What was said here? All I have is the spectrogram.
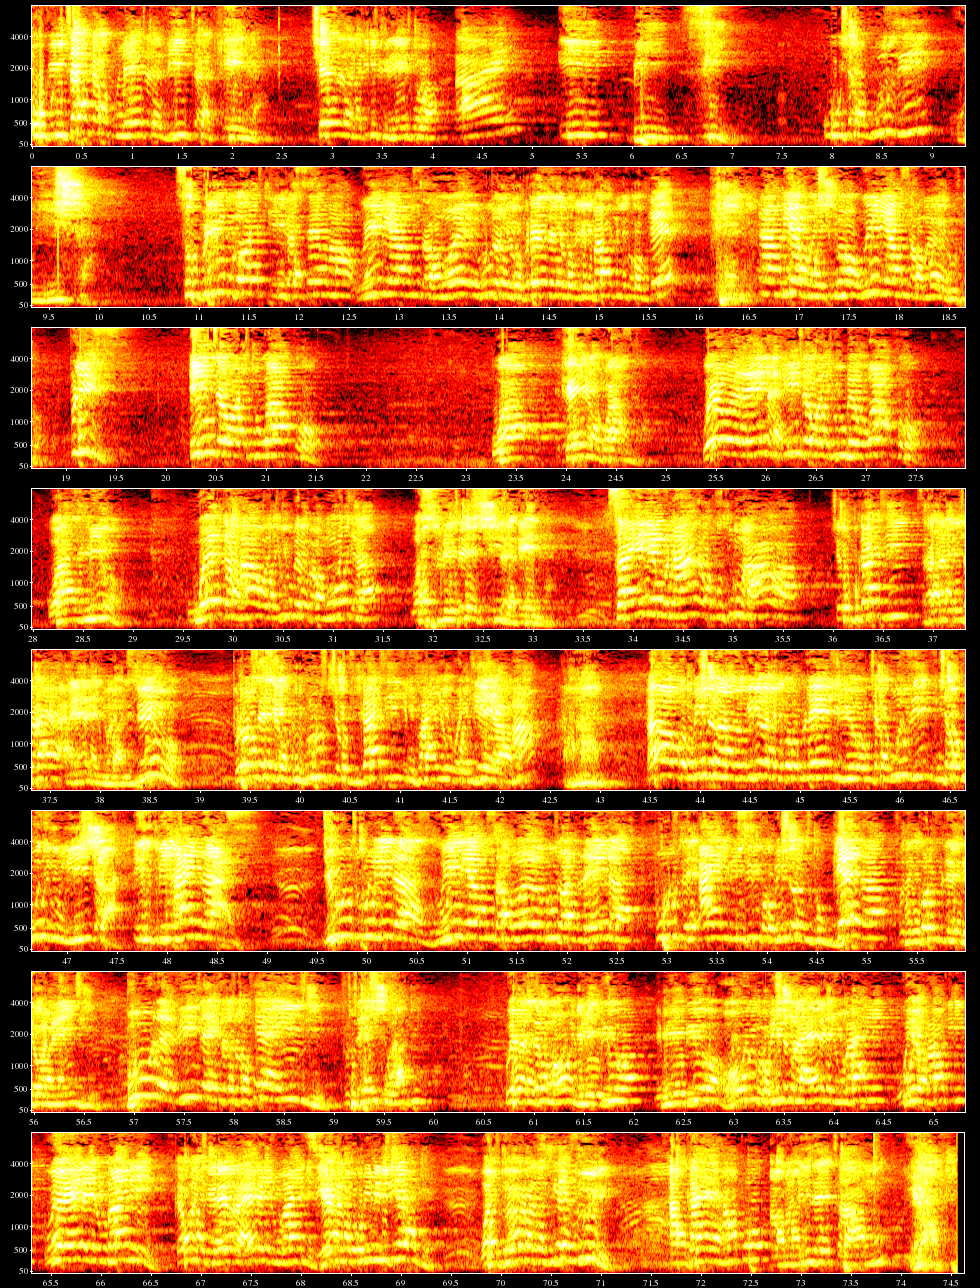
ukitaka kuleta vita Kenya, cheza na kitu inaitwa IEBC. Uchaguzi uliisha, Supreme Court ikasema William Samoei Ruto ndio president of the Republic of Ke- Kenya. Naambia Mheshimiwa William Samoei Ruto, please ita watu wako wa Kenya kwanza. Wewe Raila, ita wajumbe wako wa Azimio, weka hawa wajumbe pamoja, wasiletee shida Kenya. Saa ile mnaanza kusukuma hawa Chebukati anaretire anaenda nyumbani, sio hivyo? Process ya kurudi Chebukati ifanywe kwa njia ya ama- amani. Hawa commissioners wengine walicomplain juu ya uchaguzi, uchaguzi uliisha, is behind us. You two leaders, William Samuel Ruto and Raila, put the IEBC commission together for the confidence ya wananchi. Bure vita itatokea nchi, tutaishi wapi? Huyu anasema oh, nimeibiwa, nimeibiwa, oh, huyu komishona aende nyumbani, huyu abaki, huyu aende nyumbani. Kama Cherera aende nyumbani, si na community yake, watu wake watasikia vizuri, akae hapo amalize tamu yake.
